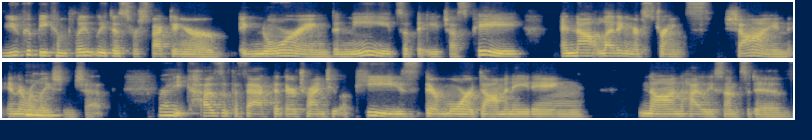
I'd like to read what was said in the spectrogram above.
you could be completely disrespecting or ignoring the needs of the HSP and not letting their strengths shine in the mm. relationship right. because of the fact that they're trying to appease their more dominating, non highly sensitive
